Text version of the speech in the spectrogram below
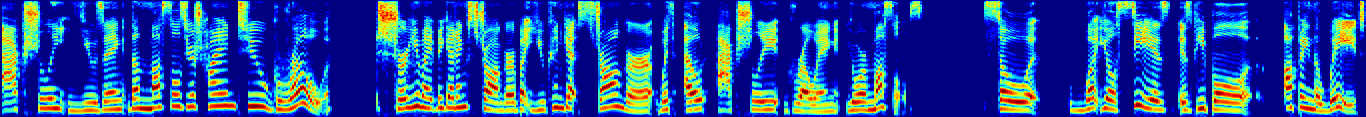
actually using the muscles you're trying to grow. Sure, you might be getting stronger, but you can get stronger without actually growing your muscles. So, what you'll see is, is people upping the weight,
